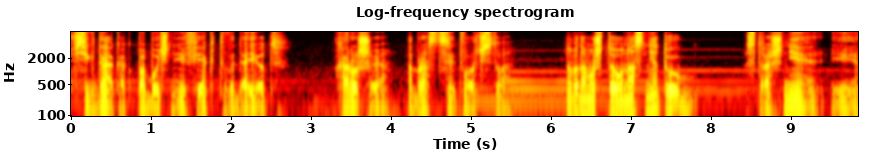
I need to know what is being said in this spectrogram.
всегда как побочный эффект выдает хорошие образцы творчества. Ну, потому что у нас нету страшнее и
